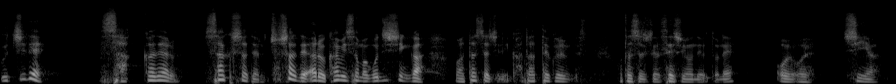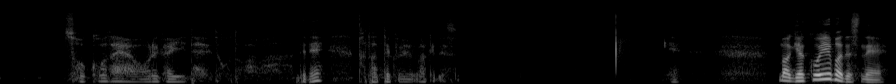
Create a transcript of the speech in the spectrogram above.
うちで作家である作者である著者である神様ご自身が私たちに語ってくれるんです。私たちが聖書を読んでるとねおいおい深夜そこだよ俺が言いたい言葉はってね語ってくれるわけです、ねまあ、逆を言えばですね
